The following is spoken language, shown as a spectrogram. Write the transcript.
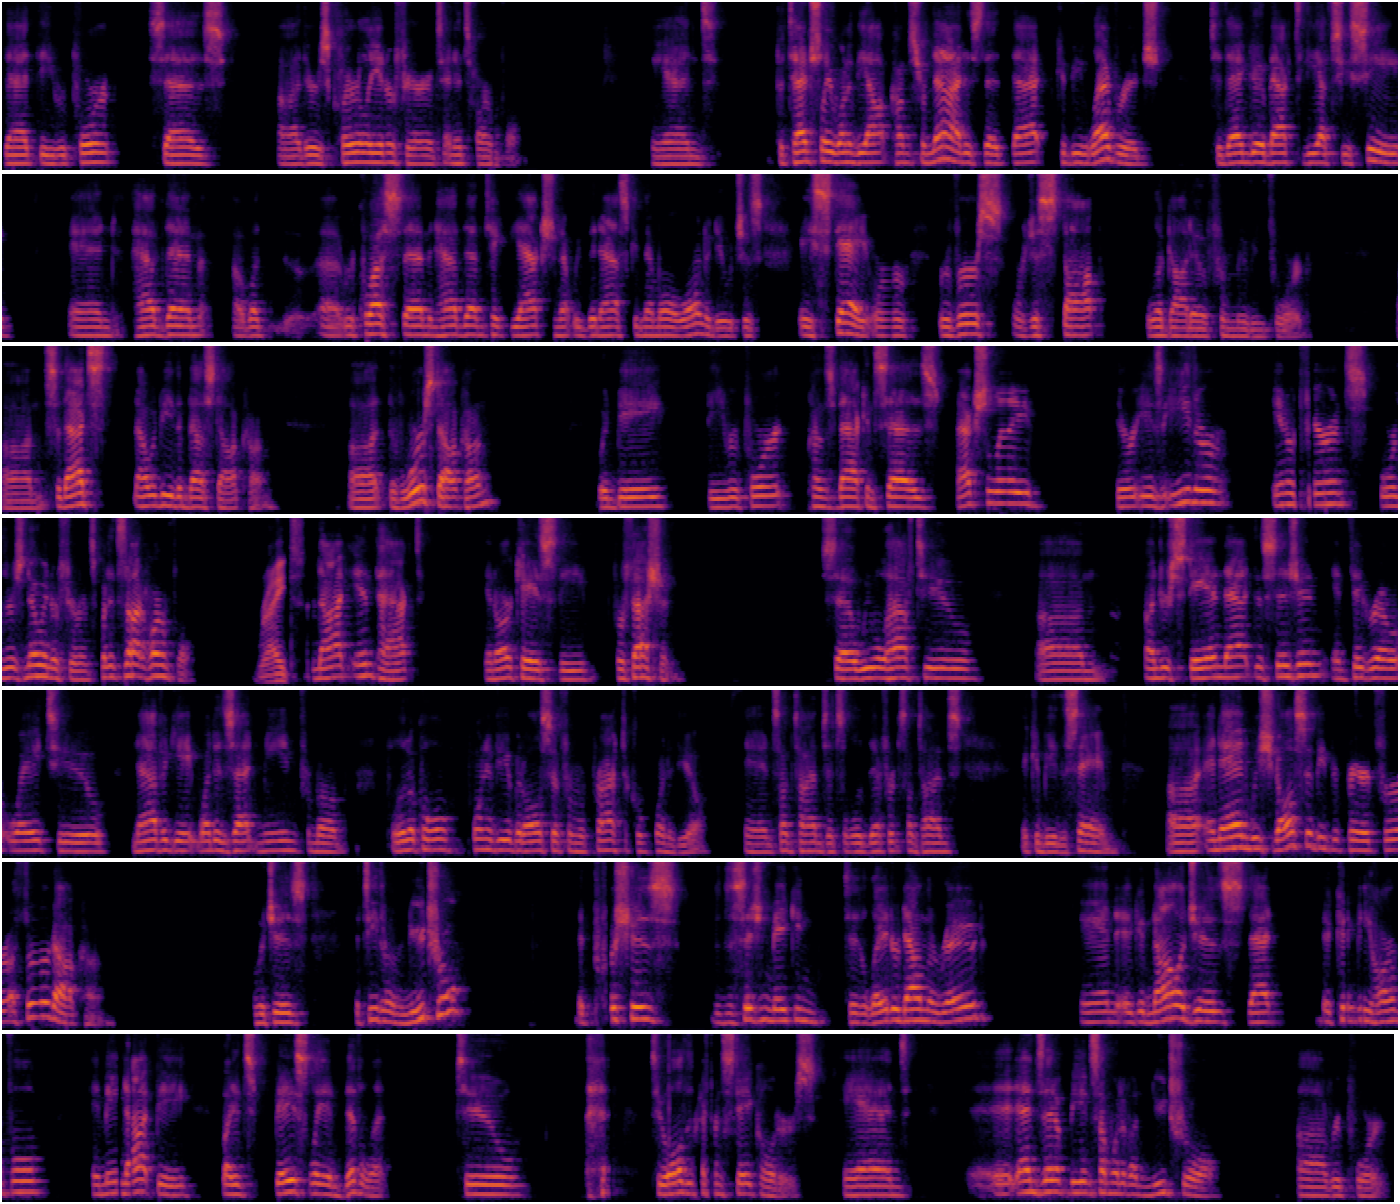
that the report says uh, there's clearly interference and it's harmful. And potentially one of the outcomes from that is that that could be leveraged to then go back to the FCC and have them uh, what uh, request them and have them take the action that we've been asking them all along to do, which is a stay or reverse or just stop Ligado from moving forward. Um, so that's that would be the best outcome. Uh, the worst outcome would be the report comes back and says, actually, there is either interference or there's no interference, but it's not harmful. Right. Not impact, in our case, the profession. So we will have to um, understand that decision and figure out a way to navigate what does that mean from a political point of view, but also from a practical point of view. And sometimes it's a little different, sometimes it can be the same. Uh, and then we should also be prepared for a third outcome, which is it's either neutral, it pushes the decision making to later down the road, and it acknowledges that it could be harmful, it may not be, but it's basically ambivalent to to all the different stakeholders. And it ends up being somewhat of a neutral uh, report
